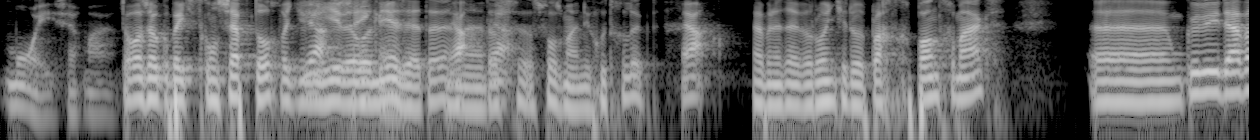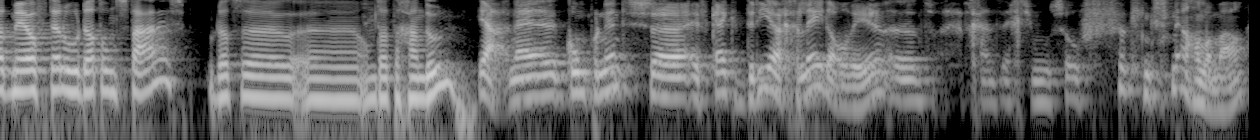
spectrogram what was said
mooi, zeg maar. Dat was ook een beetje het concept, toch? Wat jullie Ja, hier wilden zeker. neerzetten. En, Ja. eh, dat, is, Ja. dat is volgens mij nu goed gelukt. Ja, We hebben net even een rondje door het prachtige pand gemaakt. Ehm, kunnen jullie daar wat meer over vertellen hoe dat ontstaan is? Hoe dat, eh, eh, om dat te gaan doen? Ja, nee, component is, eh, even kijken, drie jaar geleden alweer. Het, gaat echt jongens, zo fucking snel allemaal.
